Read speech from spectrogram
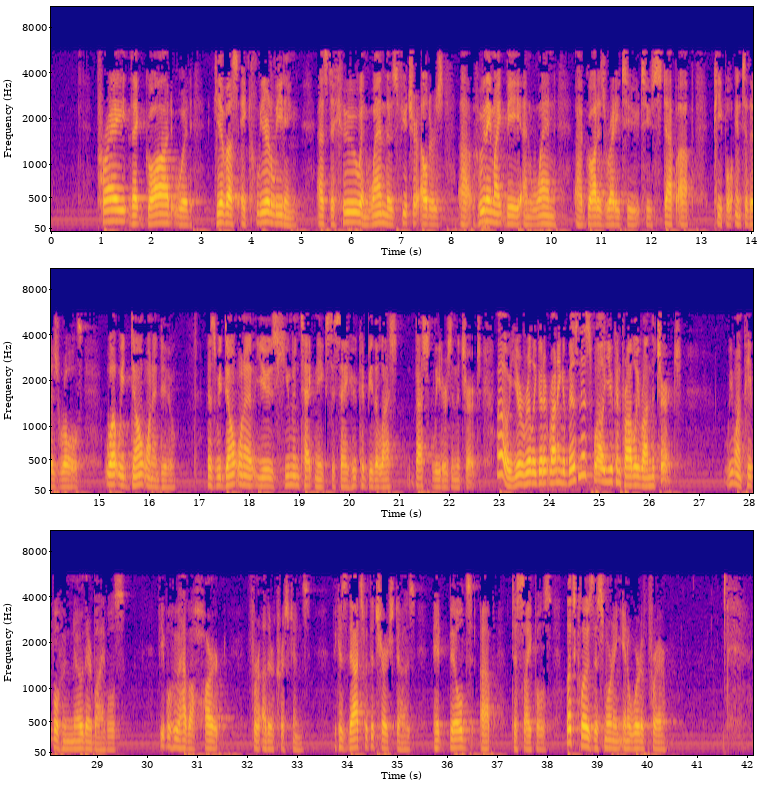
Pray that God would give us a clear leading as to who and when those future elders, uh, who they might be, and when uh, God is ready to, to step up people into those roles. What we don't want to do is we don't want to use human techniques to say who could be the last, best leaders in the church. Oh, you're really good at running a business? Well, you can probably run the church. We want people who know their Bibles, people who have a heart for other Christians. Because that's what the church does. It builds up disciples. Let's close this morning in a word of prayer.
